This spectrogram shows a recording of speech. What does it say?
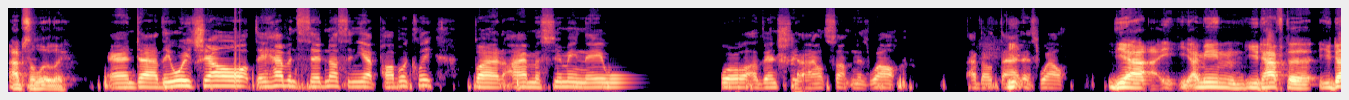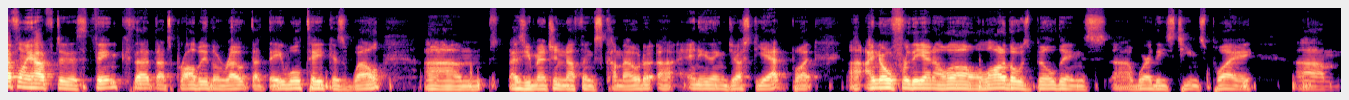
absolutely. And uh, the OHL, they haven't said nothing yet publicly, but I'm assuming they will, will eventually announce something as well about that yeah. as well. Yeah, I mean, you'd have to, you definitely have to think that that's probably the route that they will take as well. Um, as you mentioned, nothing's come out uh, anything just yet, but uh, I know for the NLL, a lot of those buildings uh, where these teams play, um,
